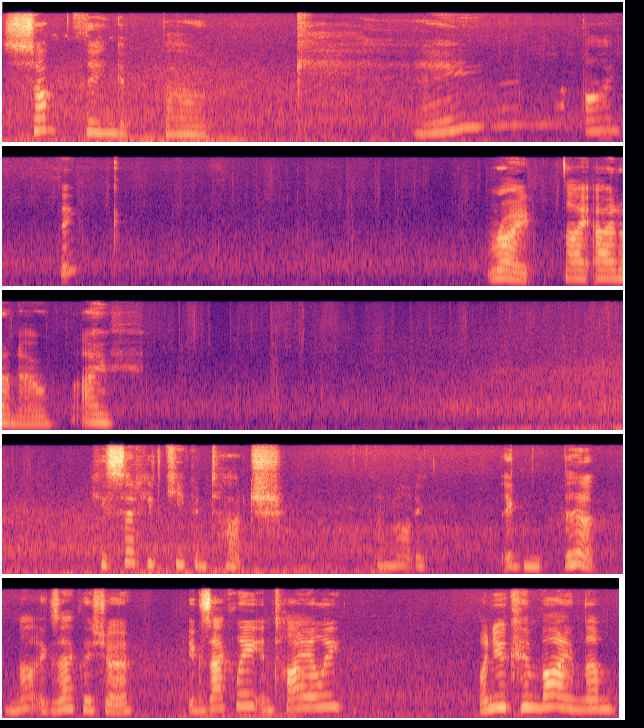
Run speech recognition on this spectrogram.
Something about Cain, I think? Right, I, I don't know. I've... He said he'd keep in touch. I'm not... ugh, not exactly sure. Exactly? Entirely? When you combine them,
